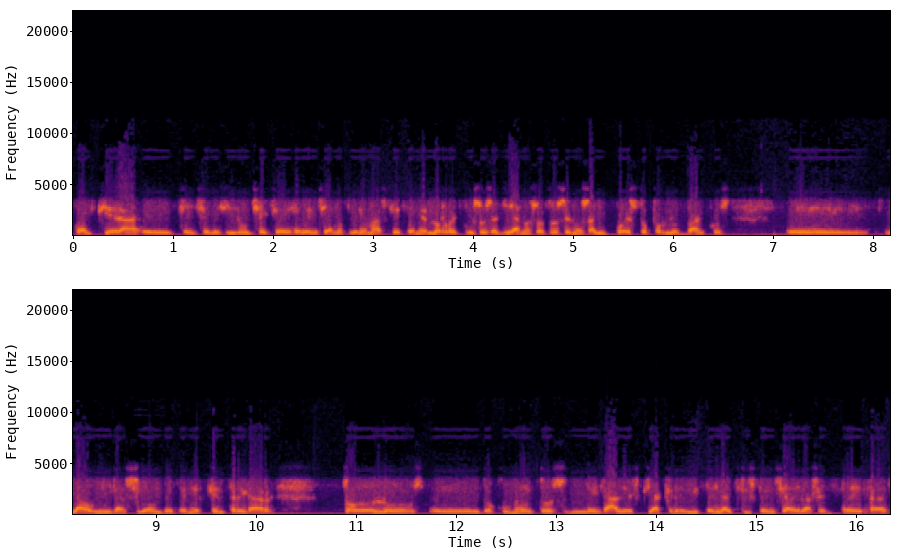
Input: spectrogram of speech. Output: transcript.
cualquiera eh, que se elegir un cheque de gerencia no tiene más que tener los recursos allí. A nosotros se nos ha impuesto por los bancos eh, la obligación de tener que entregar todos los eh, documentos legales que acrediten la existencia de las empresas,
